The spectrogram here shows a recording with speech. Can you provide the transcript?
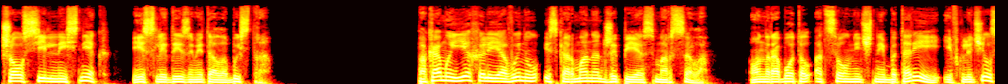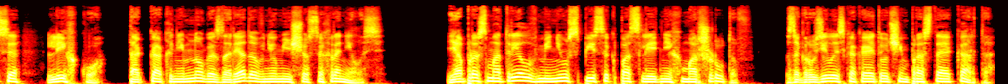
Шел сильный снег, и следы заметало быстро. Пока мы ехали, я вынул из кармана GPS Марсела. Он работал от солнечной батареи и включился легко, так как немного заряда в нем еще сохранилось. Я просмотрел в меню список последних маршрутов. Загрузилась какая-то очень простая карта.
